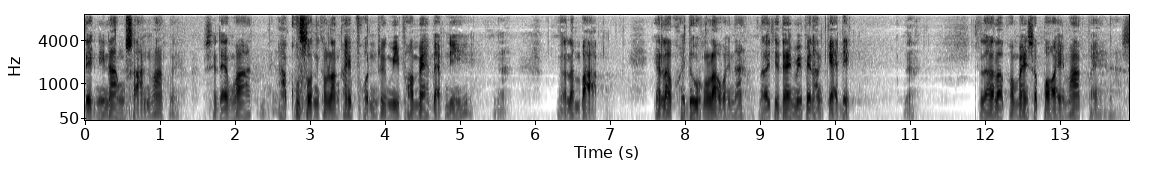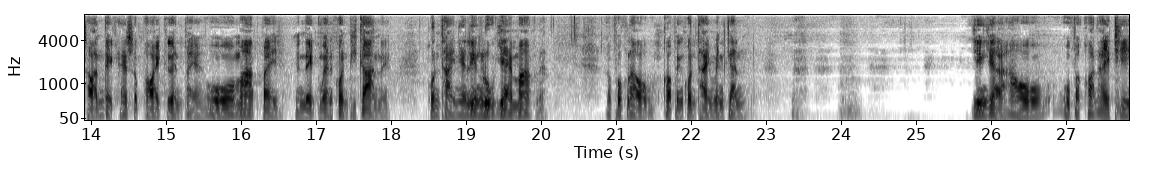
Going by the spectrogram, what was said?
เด็กนี้น่าสงสารมากเลย แสดงว่าอากุศลกำลังให้ผลหรือมีพ่อแม่แบบนี้นะลำบากงั้นเราคอยดูของเราไว้นะ เราจะได้ไม่ไปรังแกเด็กนะแล้วเราก็ไม่สปอยมากไปนะสอนเด็กให้สปอยเกินไป โอ้มากไปเป็นเด็กเหมือนคนพิการเลยคนไทยเนี้ยเลี้ยงลูกแย่มากนะ พวกเราก็เป็นคนไทยเหมือนกัน ยิ่งอย่าเอาอุปกรณ์ไอที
